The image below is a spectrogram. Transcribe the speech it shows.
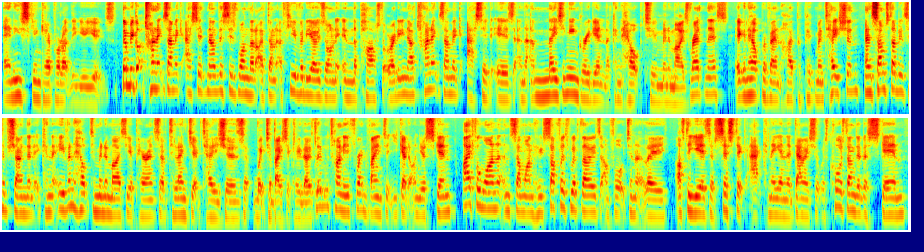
any skincare product that you use. Then we got tranexamic acid. Now this is one that I've done a few videos on in the past already. Now tranexamic acid is an amazing ingredient that can help to minimize redness. It can help prevent hyperpigmentation and some studies have shown that it can even help to minimize the appearance of telangiectasias, which are basically those little tiny thread veins that you get on your skin. I, for one, am someone who suffers with those, unfortunately. After years of cystic acne and the damage that was caused under the skin,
